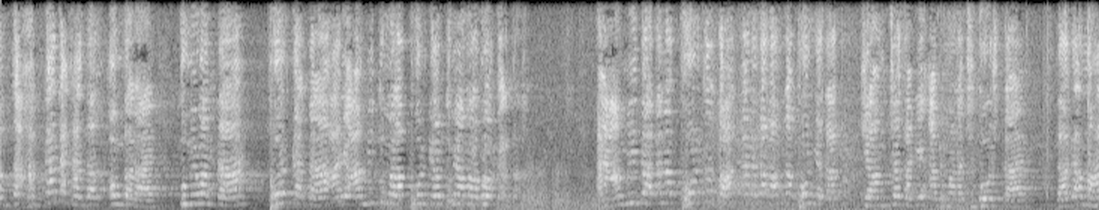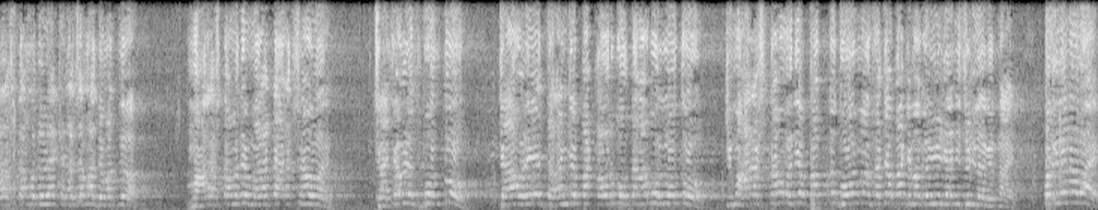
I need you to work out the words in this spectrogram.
आमचा हक्काचा खासदार आमदार आहे. तुम्ही म्हणता फोन करता आणि आम्ही तुम्हाला फोन केला तुम्ही आम्हाला ब्लॉक करता. आणि आम्ही दादांना फोन करतो हक्काने दादा आमचा फोन घेतात की आमच्या अभिमानाची गोष्ट आहे. दादा महाराष्ट्रामध्ये व्याख्यानाच्या माध्यमातून महाराष्ट्रामध्ये मराठा आरक्षणावर ज्या ज्या वेळेस बोलतो त्यावेळेस जरांगे पाटलावर बोलताना बोललो होतो की महाराष्ट्रामध्ये फक्त दोन माणसाच्या पाठीमागे ईडी आणि सिडी लागत नाही. पहिलं नाव आहे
